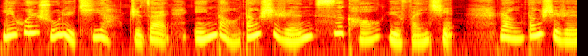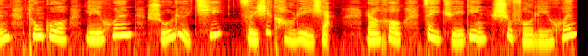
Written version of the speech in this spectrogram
离婚熟虑期啊，旨在引导当事人思考与反省，让当事人通过离婚熟虑期仔细考虑一下，然后再决定是否离婚。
